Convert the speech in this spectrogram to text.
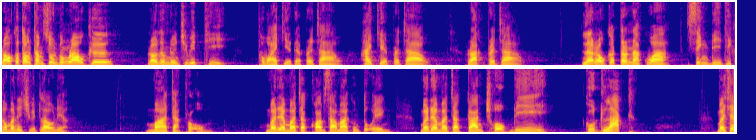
เราก็ต้องทำส่วนของเราคือ เราดำเนินชีวิตที่ถวายเกียรติแด่พระเจ้า ให้เกียรติพระเจ้า รักพระเจ้า และเราก็ตระหนักว่าสิ่งดีที่เข้ามาในชีวิตเราเนี่ยมาจากพระองค์ ไม่ได้มาจากความสามารถของตัวเอง ไม่ได้มาจากการโชคดี good luck ไม่ใช่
